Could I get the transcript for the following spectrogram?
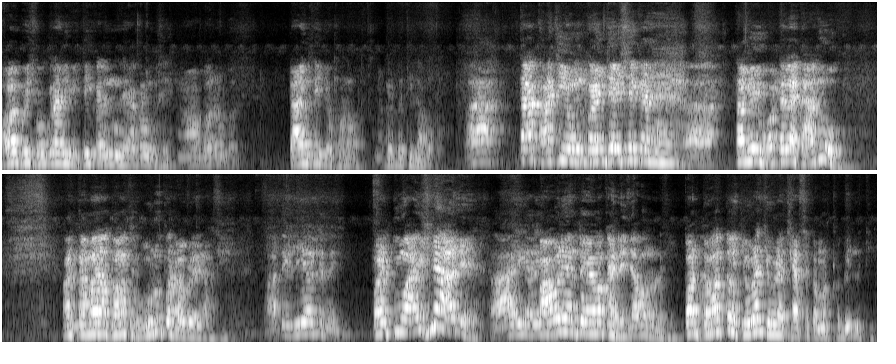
હવે ભાઈ છોકરાની વિધિ કરીને નીકળવું છે. હા બરોબર. ટાઈમ થઈ ગયો ઘણો. અગરબત્તી લાવો. હા. તા કાચી હું કઈ જાય છે કે હા? તમે હોટેલે જાજો. અને તમારા દાંત રોડ ઉપર આવડે છે. આ તે લઈ આવશે ને. પણ તું આવીશ ને આઈ પાવળે તો એમાં કઈ લઈ જવાનો નથી. પણ દાંત તો જેવડા જેવડા છે તમને ખબર નથી.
